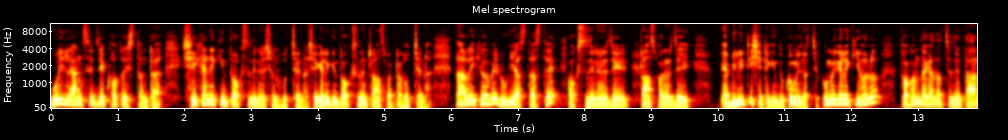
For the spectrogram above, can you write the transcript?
ওই লাংসের যে ক্ষত স্থানটা সেখানে কিন্তু অক্সিজেনেশন হচ্ছে না, সেখানে কিন্তু অক্সিজেন ট্রান্সফারটা হচ্ছে না। তাহলে কী হবে? রুগী আস্তে আস্তে অক্সিজেনের যে ট্রান্সফারের যে অ্যাবিলিটি, সেটা কিন্তু কমে যাচ্ছে। কমে গেলে কি হলো? তখন দেখা যাচ্ছে যে তার,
